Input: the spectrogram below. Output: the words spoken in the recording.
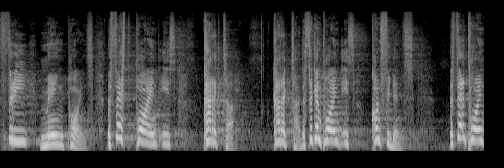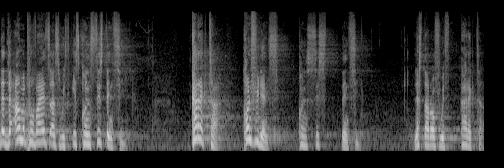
Three main points. The first point is character character. The second point is confidence. The third point that the armor provides us with is consistency. Character, confidence, consistency. Let's start off with character.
